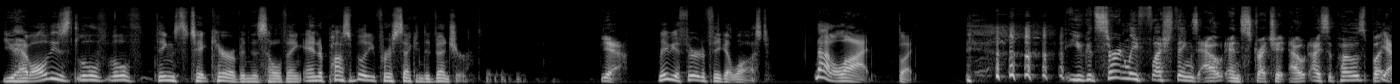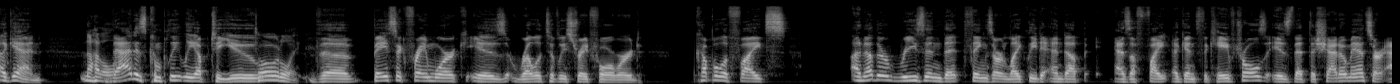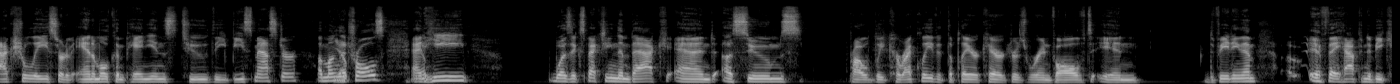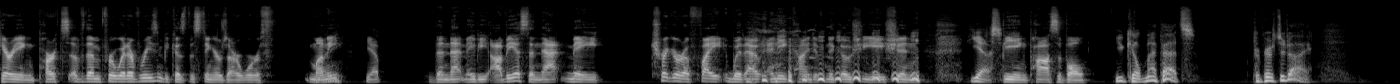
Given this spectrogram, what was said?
you have all these little little things to take care of in this whole thing, and a possibility for a second adventure Yeah. maybe a third if they get lost. Not a lot, but you could certainly flesh things out and stretch it out, I suppose. But Yeah. again, not a lot. that is completely up to you. Totally. The basic framework is relatively straightforward. A couple of fights. Another reason that things are likely to end up as a fight against the cave trolls is that the Shadowmants are actually sort of animal companions to the Beastmaster among Yep. the trolls, and he was expecting them back and assumes probably correctly that the player characters were involved in defeating them if they happen to be carrying parts of them for whatever reason because the stingers are worth money Yep. then that may be obvious and that may trigger a fight without any kind of negotiation Yes. being possible. You killed my pets. Prepare to die.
